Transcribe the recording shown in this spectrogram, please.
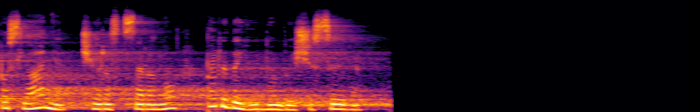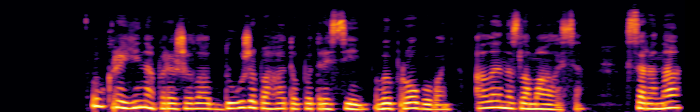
послання через сарану передають нам вищі сили? Україна пережила дуже багато потрясінь, випробувань, але не зламалася. Сарана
